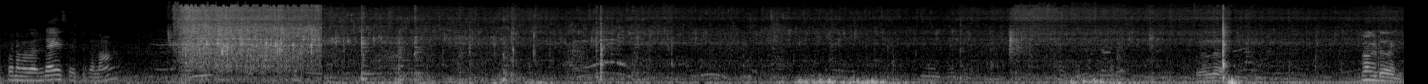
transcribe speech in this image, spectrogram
இப்போ நம்ம வெங்காயம் சேர்த்துக்கலாம் நல்லா இதாங்கிட்ட தாங்க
